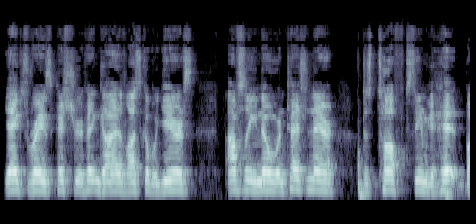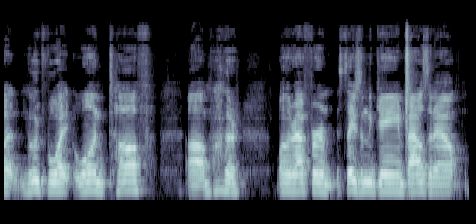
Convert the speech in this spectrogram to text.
Yanks Rays history of hitting guys last couple years. Obviously, no intention there. Just tough to see him get hit, but Luke Voit, one tough uh, mother, mother effort, stays in the game, battles it out.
